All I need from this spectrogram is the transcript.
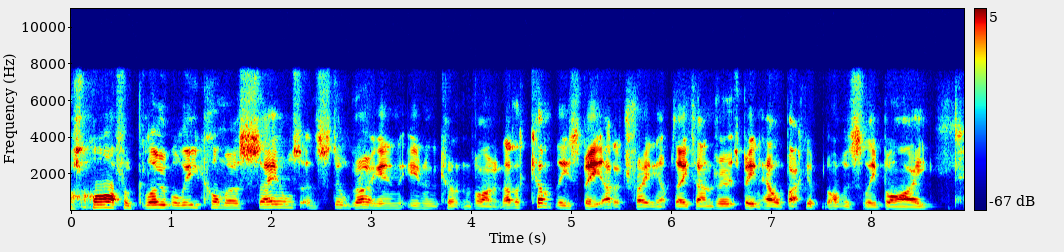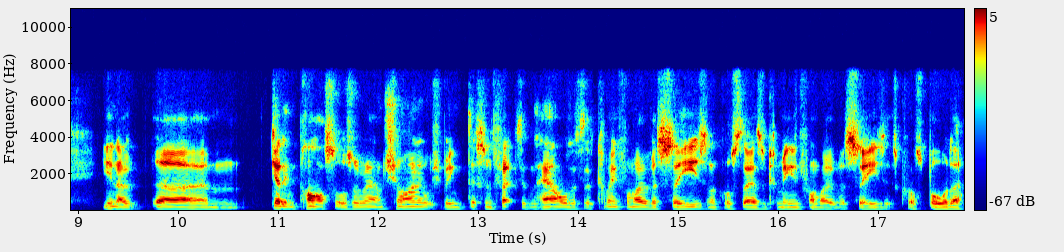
half of global e-commerce sales and still growing in even in the current environment. Now the company's been had a trading update, Andrew. It's been held back obviously by, you know, um, getting parcels around China, which are being disinfected and held if they're coming from overseas, and of course theirs are coming in from overseas. It's cross-border.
